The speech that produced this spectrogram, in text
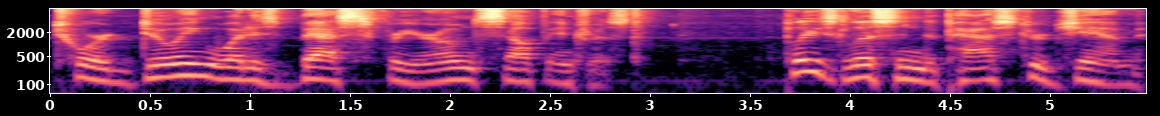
toward doing what is best for your own self interest. Please listen to Pastor Jim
